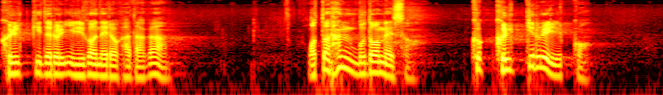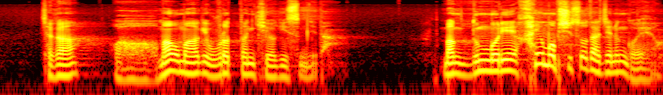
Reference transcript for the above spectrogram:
글귀들을 읽어내려 가다가 어떤 한 무덤에서 그 글귀를 읽고 제가 어마어마하게 울었던 기억이 있습니다. 막 눈물이 하염없이 쏟아지는 거예요.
